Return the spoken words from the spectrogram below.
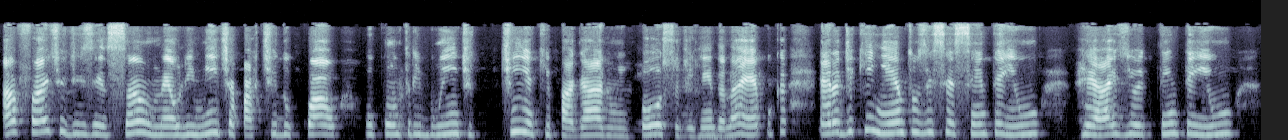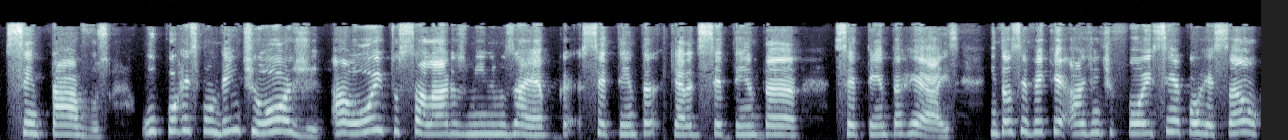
a faixa de isenção, né, o limite a partir do qual o contribuinte tinha que pagar um imposto de renda na época, era de R$ 561,81 centavos o correspondente hoje a oito salários mínimos à época, 70, que era de 70, 70 reais. Então, você vê que a gente foi, sem a correção,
